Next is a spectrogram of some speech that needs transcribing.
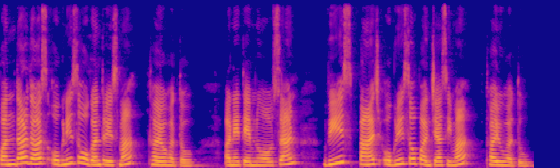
પંદર દસ ઓગણીસો ઓગણત્રીસમાં થયો હતો અને તેમનું અવસાન વીસ પાંચ ઓગણીસો પંચ્યાસીમાં થયું હતું.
